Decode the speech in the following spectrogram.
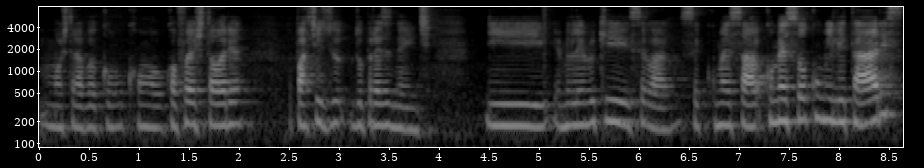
Mostrava com, com, qual foi a história a partir do, do presidente. E eu me lembro que, sei lá, você começar, começou com militares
